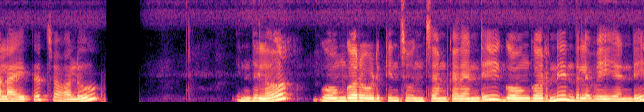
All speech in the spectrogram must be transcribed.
అలా అయితే చాలు. ఇందులో గోంగూర ఉడికించి ఉంచాం కదండి. గోంగూరని ఇందులో వేయండి.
